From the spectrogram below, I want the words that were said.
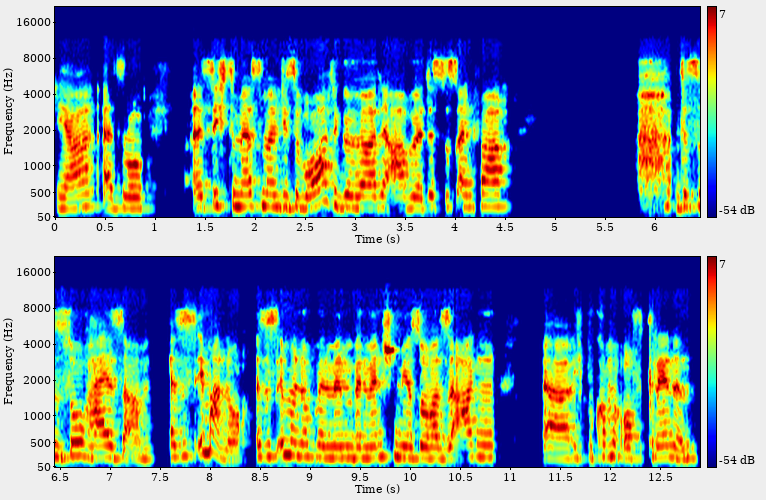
Ja, also als ich zum ersten Mal diese Worte gehört habe, das ist einfach, das ist so heilsam. Es ist immer noch, es ist immer noch, wenn, wenn Menschen mir sowas sagen, äh, ich bekomme oft Tränen,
